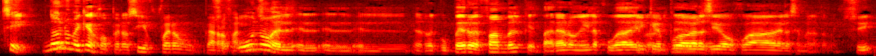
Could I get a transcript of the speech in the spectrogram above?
Sí, no, no me quejo, pero sí fueron garrafales. Uno, el, el, el, recupero de fumble, que pararon ahí la jugada. Y, que pudo haber sido jugada de la semana también. Sí,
